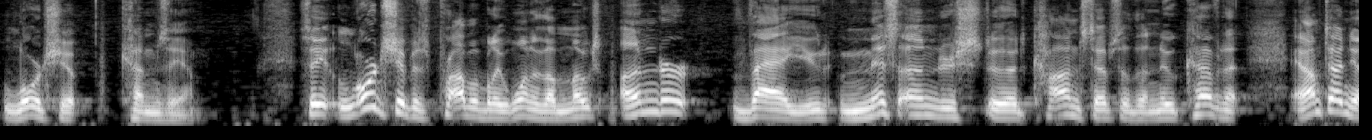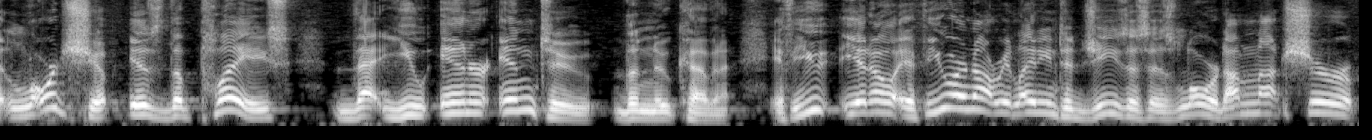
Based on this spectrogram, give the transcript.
lordship comes in. See, lordship is probably one of the most undervalued, misunderstood concepts of the new covenant. And I'm telling you, lordship is the place that you enter into the new covenant. If you, you know, if you are not relating to Jesus as Lord, I'm not sure,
